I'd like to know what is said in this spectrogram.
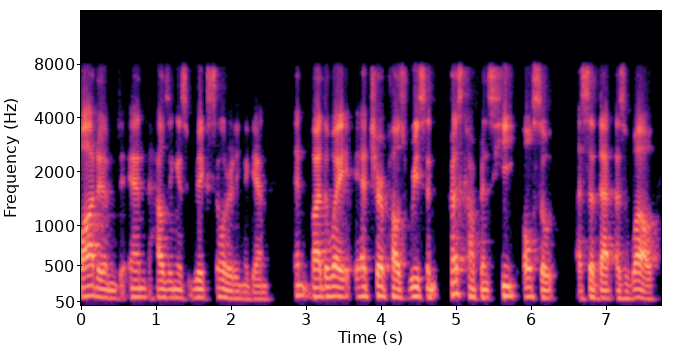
bottomed and housing is reaccelerating again. And by the way, at Chair Powell's recent press conference, he also uh, said that as well.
